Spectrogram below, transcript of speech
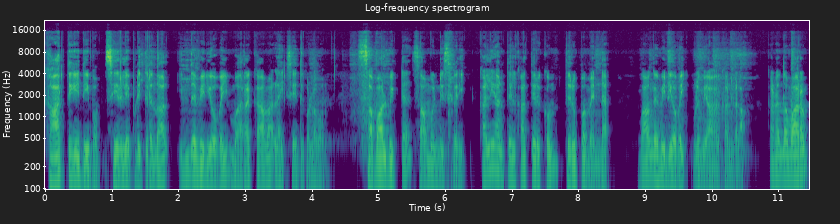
கார்த்திகை தீபம் சீரியலை பிடித்திருந்தால் இந்த வீடியோவை மறக்காமல் லைக் செய்து கொள்ளவும். சவால் விட்ட சாமுண்டீஸ்வரி கல்யாணத்தில் காத்திருக்கும் திருப்பம் என்ன? வாங்க வீடியோவை முழுமையாக காண்கலாம். கடந்த வாரம்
